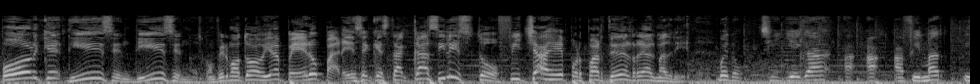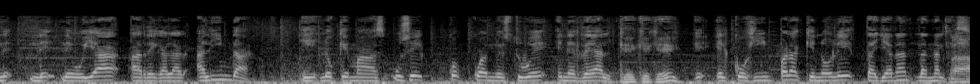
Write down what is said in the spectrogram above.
porque dicen, dicen, no es confirmado todavía, pero parece que está casi listo. Fichaje por parte del Real Madrid. Bueno, si llega a, a- a firmar, le, le- le voy a, a regalar a Linda eh, lo que más usé cu- cuando estuve en el Real. ¿Qué, qué, qué? Eh, el cojín para que no le tallaran las nalgas.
